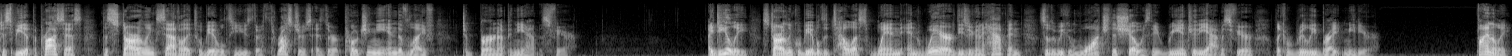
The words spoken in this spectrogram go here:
To speed up the process, the Starlink satellites will be able to use their thrusters as they're approaching the end of life to burn up in the atmosphere. Ideally, Starlink will be able to tell us when and where these are going to happen so that we can watch the show as they re enter the atmosphere like a really bright meteor. Finally,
